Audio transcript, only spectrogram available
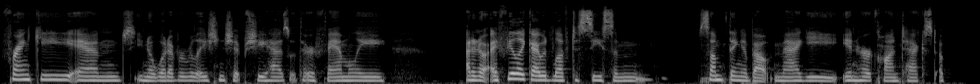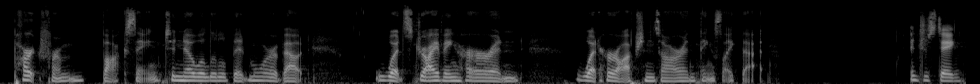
Frankie and you know whatever relationship she has with her family? I don't know. I feel like I would love to see some something about Maggie in her context apart from boxing to know a little bit more about what's driving her and what her options are and things like that. Interesting.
